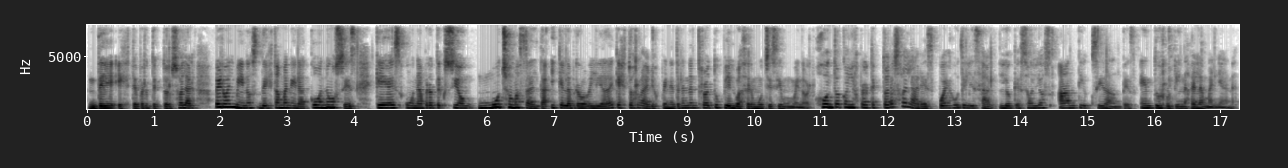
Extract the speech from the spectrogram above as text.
de este protector solar, pero al menos de esta manera conoces que es una protección mucho más alta y que la probabilidad de que estos rayos penetren dentro de tu piel va a ser muchísimo menor. Junto con los protectores solares puedes utilizar lo que son los antioxidantes en tus rutinas de la mañana.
